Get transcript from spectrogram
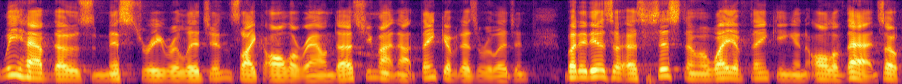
we have those mystery religions like all around us. You might not think of it as a religion, but it is a, a system, a way of thinking, and all of that. So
